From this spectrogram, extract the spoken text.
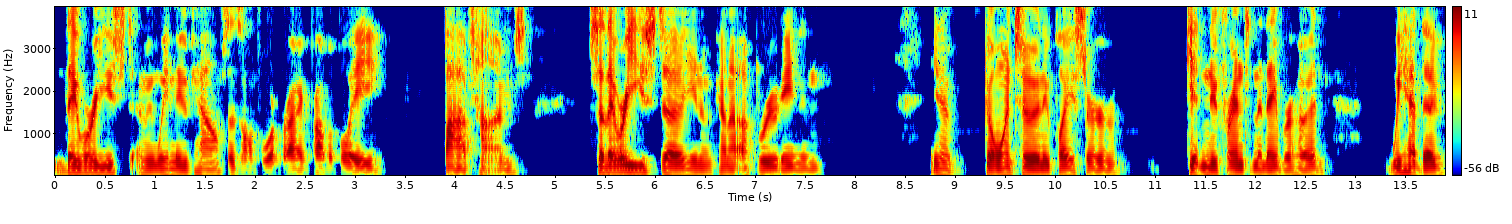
they were used to, I mean, we moved houses on Fort Bragg probably five times. So they were used to, you know, kind of uprooting and, you know, going to a new place or getting new friends in the neighborhood. We had the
